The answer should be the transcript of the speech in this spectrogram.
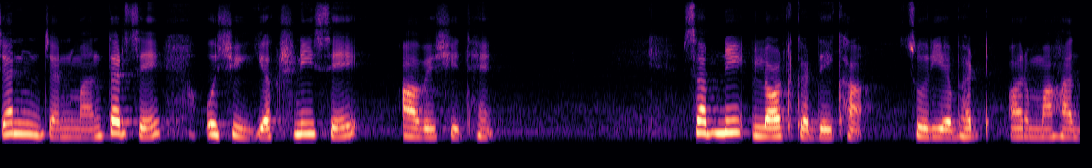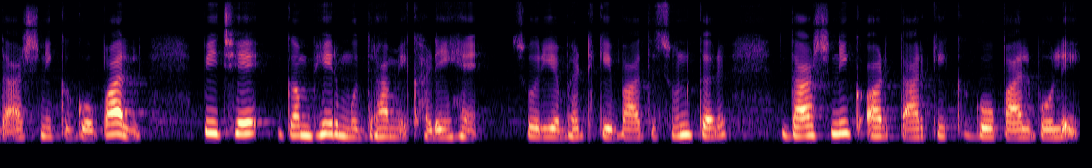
जन्म जन्मांतर से उस यक्षिणी से आवेशित हैं। सबने लौट कर देखा सूर्य भट्ट और महादार्शनिक गोपाल पीछे गंभीर मुद्रा में खड़े हैं। सूर्य भट्ट की बात सुनकर दार्शनिक और तार्किक गोपाल बोले,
